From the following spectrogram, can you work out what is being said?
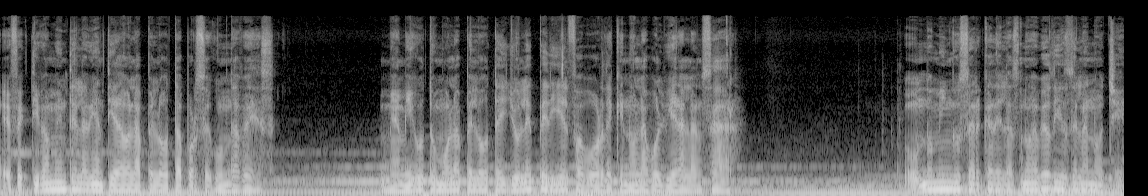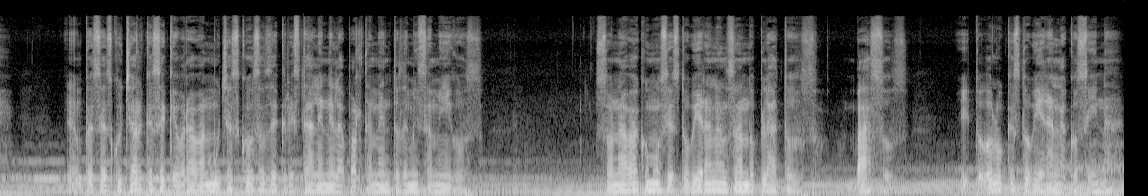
efectivamente le habían tirado la pelota por segunda vez. Mi amigo tomó la pelota y yo le pedí el favor de que no la volviera a lanzar. Un domingo cerca de las 9 o 10 de la noche, empecé a escuchar que se quebraban muchas cosas de cristal en el apartamento de mis amigos. Sonaba como si estuvieran lanzando platos, vasos y todo lo que estuviera en la cocina.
